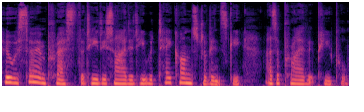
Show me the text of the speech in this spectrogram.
who was so impressed that he decided he would take on Stravinsky as a private pupil.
